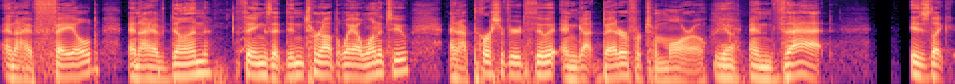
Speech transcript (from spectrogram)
and I have failed and I have done things that didn't turn out the way I wanted to and I persevered through it and got better for tomorrow. Yeah. And that is like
